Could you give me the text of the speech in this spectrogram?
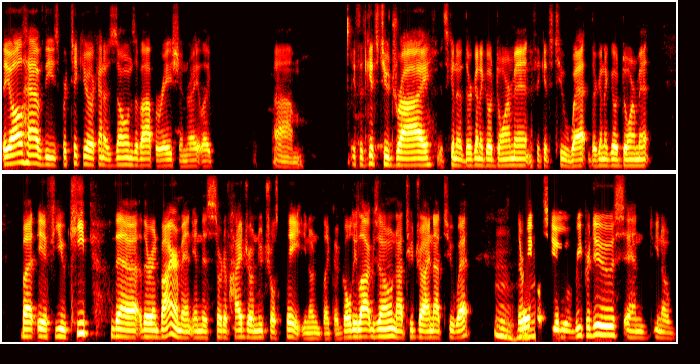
they all have these particular kind of zones of operation, right? Like um, if it gets too dry, it's gonna they're gonna go dormant. If it gets too wet, they're gonna go dormant. But if you keep the their environment in this sort of hydro neutral state, you know, like a Goldilocks zone, not too dry, not too wet, Mm-hmm. They're able to reproduce and, you know,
